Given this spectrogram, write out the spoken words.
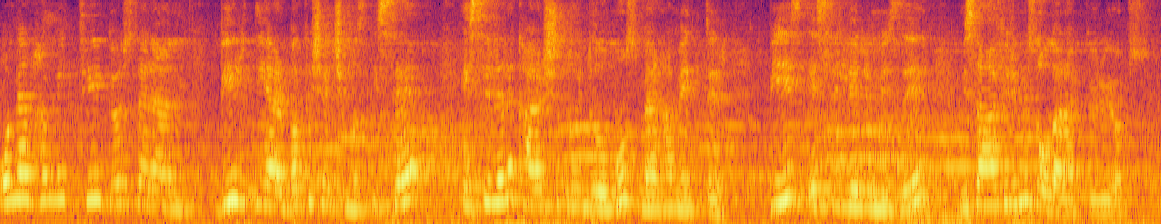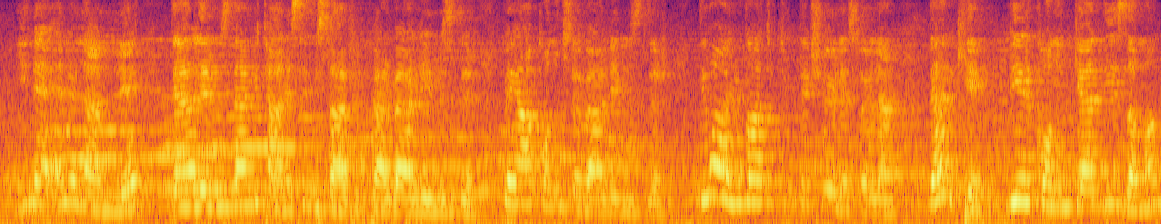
o merhameti gösteren bir diğer bakış açımız ise esirlere karşı duyduğumuz merhamettir. Biz esirlerimizi misafirimiz olarak görüyoruz. Yine en önemli değerlerimizden bir tanesi misafirperverliğimizdir veya konukseverliğimizdir. Divan Lügat-ı Türk'te şöyle söyler. Der ki bir konuk geldiği zaman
